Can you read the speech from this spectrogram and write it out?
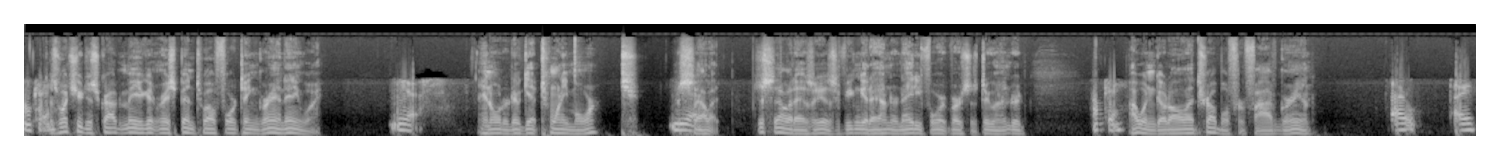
Okay. Because what you described to me, you're getting ready to spend 12, 14 grand anyway. Yes. In order to get 20 more, just Yeah. sell it. Just sell it as is. If you can get 180 for it versus 200, Okay. I wouldn't go to all that trouble for five grand. I I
